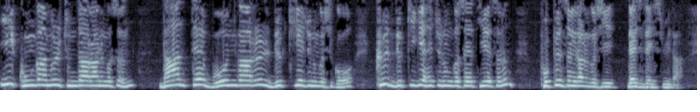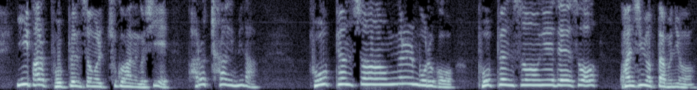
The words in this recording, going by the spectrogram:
이 공감을 준다라는 것은 나한테 무언가를 느끼게 해주는 것이고 그 느끼게 해주는 것에 뒤에서는 보편성이라는 것이 내재되어 있습니다. 이 바로 보편성을 추구하는 것이 바로 철학입니다. 보편성을 모르고 보편성에 대해서 관심이 없다면요.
